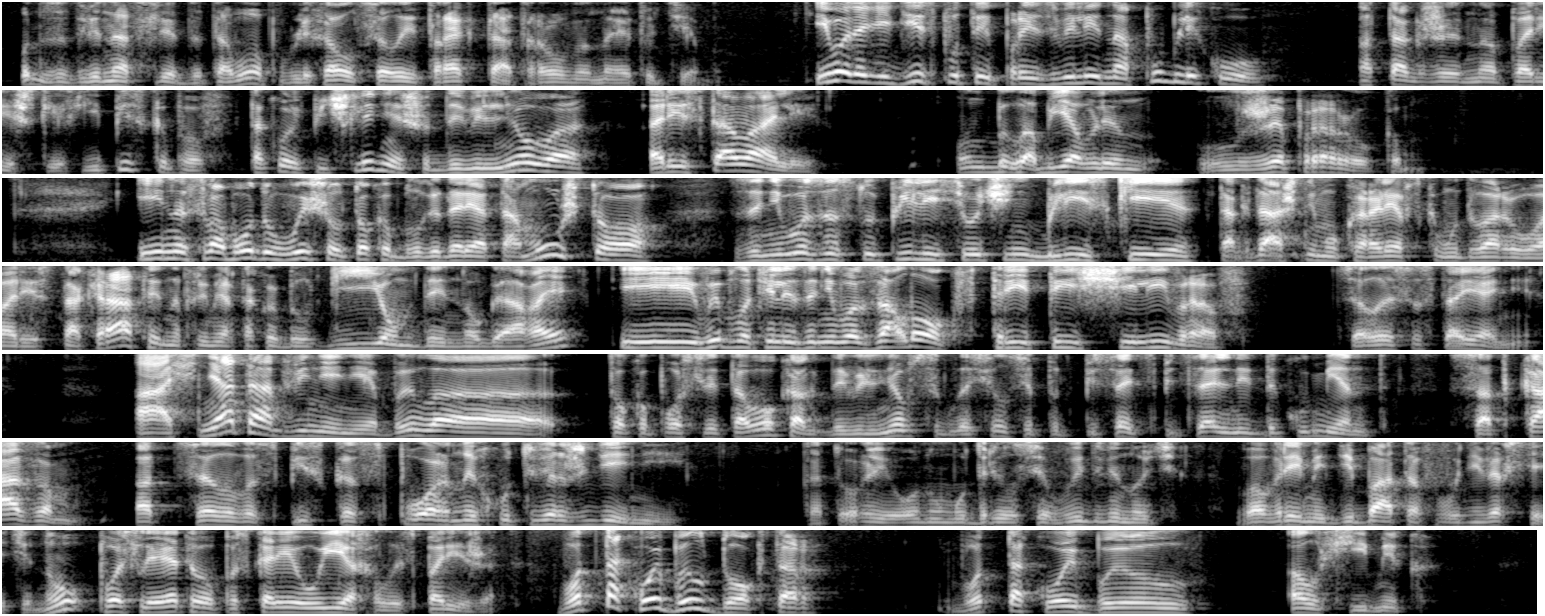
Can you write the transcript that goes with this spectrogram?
Он за 12 лет до того опубликовал целый трактат ровно на эту тему. И вот эти диспуты произвели на публику, а также на парижских епископов, такое впечатление, что до Вильнева арестовали. Он был объявлен лжепророком. И на свободу вышел только благодаря тому, что за него заступились очень близкие тогдашнему королевскому двору аристократы, например, такой был Гийом де Ногаре, и выплатили за него залог в 3000 ливров, целое состояние. А снято обвинение было только после того, как Девильнев согласился подписать специальный документ с отказом от целого списка спорных утверждений, которые он умудрился выдвинуть во время дебатов в университете. Ну, после этого поскорее уехал из Парижа. Вот такой был доктор, вот такой был алхимик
